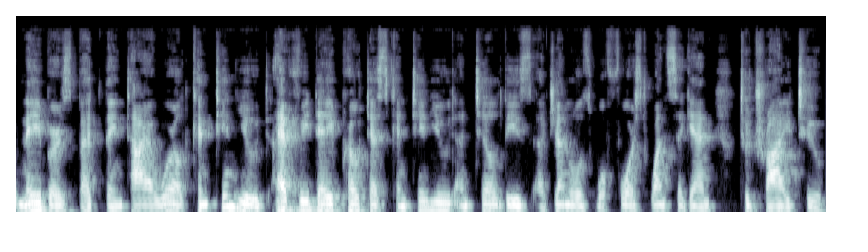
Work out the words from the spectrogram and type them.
neighbors but the entire world continued everyday protests continued until these uh, generals were forced once again to try to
